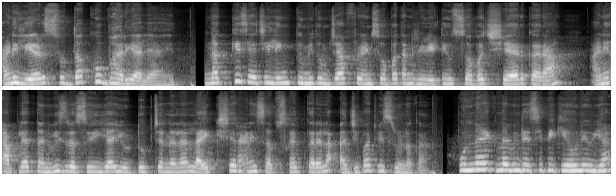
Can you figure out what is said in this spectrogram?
आणि लेअर्ससुद्धा खूप भारी आले आहेत. नक्कीच याची लिंक तुम्ही तुमच्या फ्रेंडसोबत आणि रिलेटिव्हसोबत शेअर करा. आणि आपल्या तन्वीज रसोई या यूट्यूब चॅनलला लाईक शेअर आणि सबस्क्राईब करायला अजिबात विसरू नका. पुन्हा एक नवीन रेसिपी घेऊन येऊया.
